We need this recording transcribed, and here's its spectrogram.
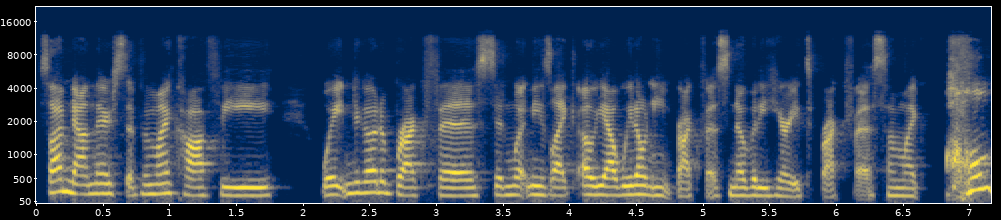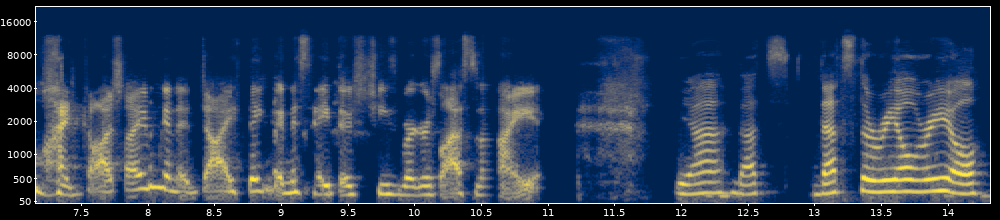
So I'm down there sipping my coffee, waiting to go to breakfast. And Whitney's like, Oh yeah, we don't eat breakfast. Nobody here eats breakfast. I'm like, Oh my gosh, I'm gonna die. Thank goodness I ate those cheeseburgers last night. Yeah, that's that's the real real.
